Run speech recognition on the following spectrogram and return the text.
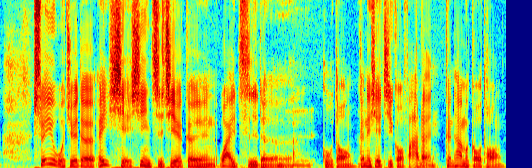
所以我觉得，哎，写信直接跟外资的股东、跟那些机构法人跟他们沟通，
